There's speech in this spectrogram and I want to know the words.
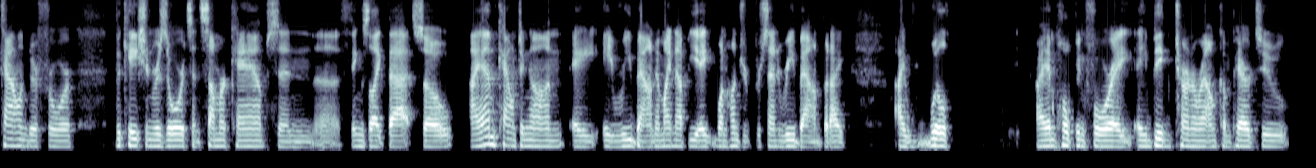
calendar for vacation resorts and summer camps and uh, things like that. So I am counting on a a rebound. It might not be a 100% rebound, but I I will I am hoping for a, a big turnaround compared to,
